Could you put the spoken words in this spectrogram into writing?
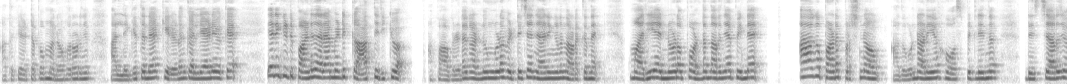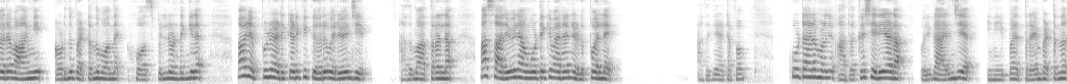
അത് കേട്ടപ്പോൾ മനോഹർ പറഞ്ഞു അല്ലെങ്കിൽ തന്നെ ആ കിരണം കല്യാണിയൊക്കെ എനിക്കിട്ട് പണി തരാൻ വേണ്ടി കാത്തിരിക്കുക അപ്പൊ അവരുടെ കണ്ണും കൂടെ വെട്ടിച്ചാ ഞാനിങ്ങനെ നടക്കുന്നത് നടക്കുന്നേ. മരിയ എന്നോടൊപ്പം ഉണ്ടെന്നറിഞ്ഞാൽ പിന്നെ ആകെപ്പാടെ പ്രശ്നമാവും. അതുകൊണ്ടാണ് ഞാൻ ഹോസ്പിറ്റലിൽ നിന്ന് ഡിസ്ചാർജ് വരെ വാങ്ങി അവിടുന്ന് പെട്ടെന്ന് പോന്നെ. ഹോസ്പിറ്റലുണ്ടെങ്കിൽ അവരെപ്പോഴും ഇടയ്ക്കിടയ്ക്ക് കയറി വരികയും ചെയ്യും. അത് മാത്രമല്ല ആ സരുവിന് അങ്ങോട്ടേക്ക് വരാൻ എളുപ്പമല്ലേ? അത് കേട്ടപ്പം കൂട്ടുകാരൻ പറഞ്ഞു അതൊക്കെ ശരിയാടാ. ഒരു കാര്യം ചെയ്യാം. ഇനിയിപ്പോൾ എത്രയും പെട്ടെന്ന്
